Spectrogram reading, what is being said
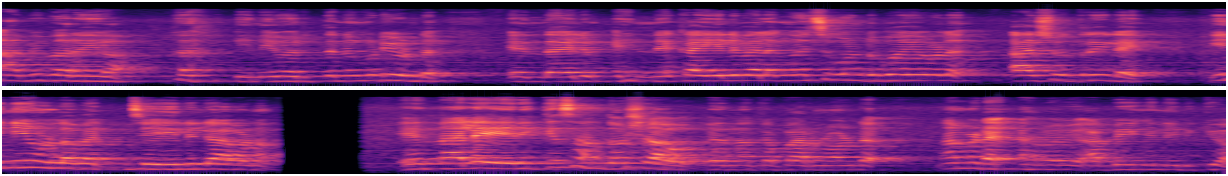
അഭി പറയുക "ഹ്, ഇനി ഒരുത്തനും കൂടി ഉണ്ട്. എന്തായാലും എന്നെ കയ്യിൽ വിലങ്ങ് വെച്ച് കൊണ്ടുപോയവൾ ആശുപത്രിയിലായി. ഇനിയുള്ളവൻ ജയിലിലാവണം. എന്നാലേ എനിക്ക് സന്തോഷാവും എന്നൊക്കെ പറഞ്ഞുകൊണ്ട് നമ്മുടെ അബി ഇങ്ങനെ ഇരിക്കുക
